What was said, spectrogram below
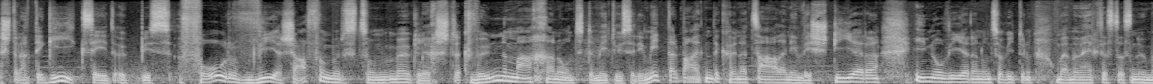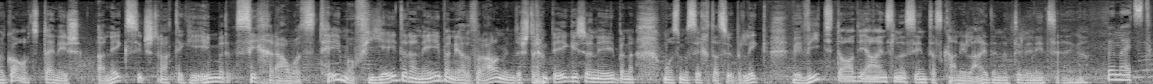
Strategie sieht etwas vor, wie schaffen wir es, zum möglichst Gewinne machen und damit unsere Mitarbeitenden können zahlen, investieren, innovieren und so weiter. Und wenn man merkt, dass das nicht mehr geht, dann ist ein Exit Exit-Strategie immer sicher auch ein Thema. Auf jeder Ebene, also vor allem in der strategischen Ebene, muss man sich das überlegen. Wie weit da die Einzelnen sind, das kann ich leider natürlich nicht sagen. Wenn man jetzt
